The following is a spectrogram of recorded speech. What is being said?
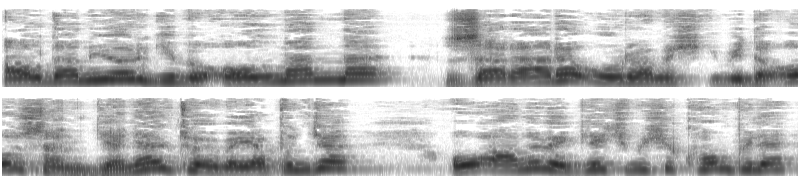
aldanıyor gibi olmanla zarara uğramış gibi de olsan genel tövbe yapınca o anı ve geçmişi komple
